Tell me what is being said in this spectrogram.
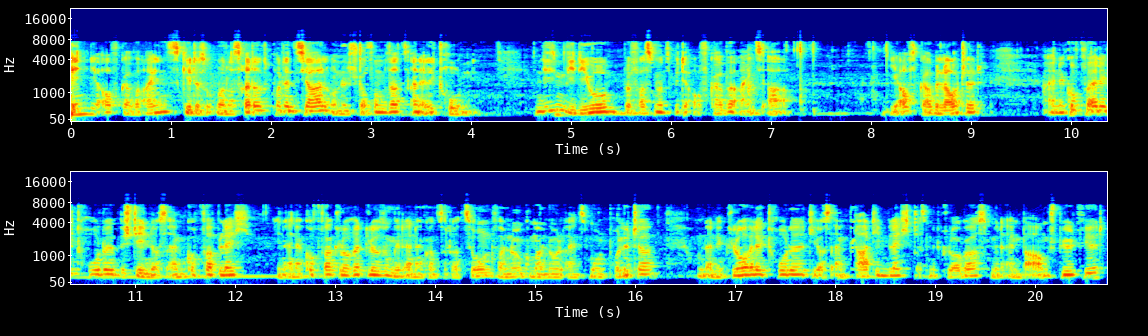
In der Aufgabe 1 geht es um das Redoxpotential und den Stoffumsatz an Elektroden. In diesem Video befassen wir uns mit der Aufgabe 1a. Die Aufgabe lautet, eine Kupferelektrode bestehend aus einem Kupferblech in einer Kupferchloridlösung mit einer Konzentration von 0,01 mol pro Liter und eine Chlorelektrode, die aus einem Platinblech, das mit Chlorgas mit einem Bar umspült wird,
